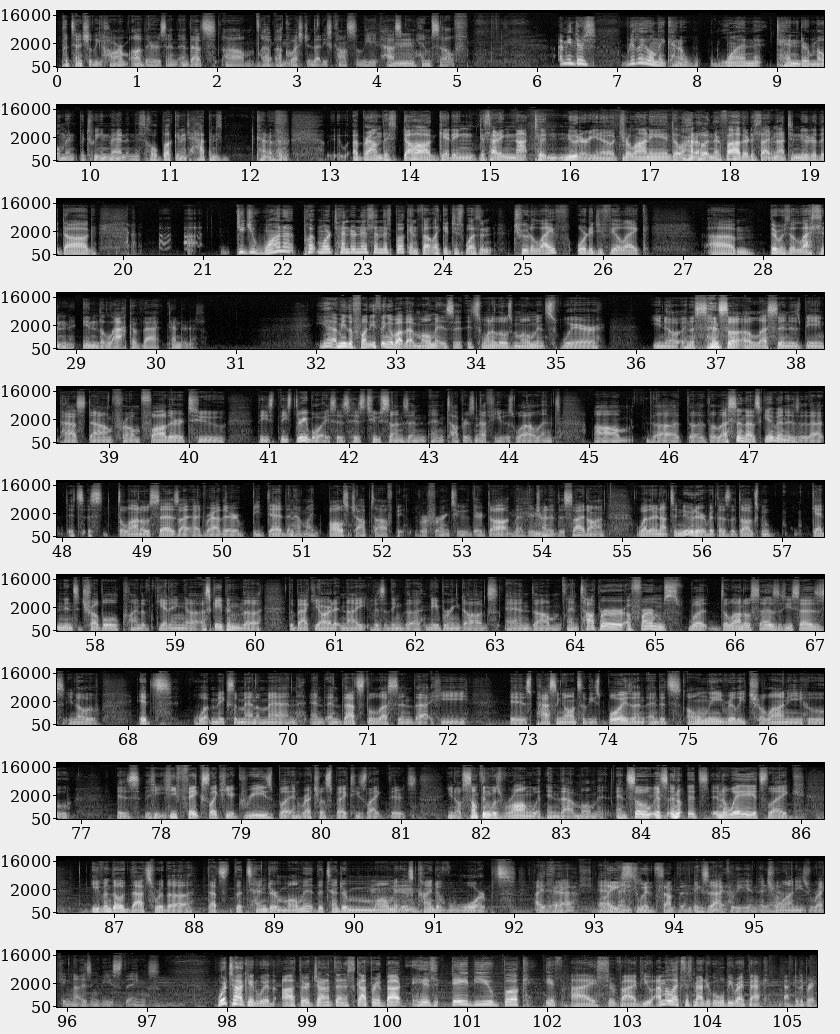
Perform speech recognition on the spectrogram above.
potentially harm others, and and that's um, a, a, mm-hmm. question that he's constantly asking mm. himself. I mean, there's really only kind of one tender moment between men in this whole book, and it happens kind of around this dog getting deciding not to neuter. You know, Trelawney and Delano and their father decide right. not to neuter the dog. Uh, did you want to put more tenderness in this book and felt like it just wasn't true to life, or did you feel like um, there was a lesson in the lack of that tenderness. Yeah, I mean, the funny thing about that moment is it's one of those moments where, you know, in a sense, a, a lesson is being passed down from father to these these three boys, his his two sons and and Topper's nephew as well, and um, the the the lesson that's given is that it's, it's Delano says I, would rather be dead than have my balls chopped off, referring to their dog that they're trying to decide on whether or not to neuter because the dog's been getting into trouble, kind of getting uh, escaping the the backyard at night, visiting the neighboring dogs, and um, and Topper affirms what Delano says. He says, you know, it's what makes a man a man, and and that's the lesson that he is passing on to these boys, and and it's only really Trelawney who is he, he fakes like he agrees, but in retrospect, he's like there's you know something was wrong with in that moment, and so mm-hmm. it's in, it's in a way it's like even though that's where the that's the tender moment, the tender mm-hmm. moment is mm-hmm. kind of warped. I yeah. think and, laced and with something exactly, yeah. and, and yeah. Trelawney's recognizing these things. We're talking with author Jonathan Escoffery about his debut book, If I Survive You. I'm Alexis Madrigal. We'll be right back after the break.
